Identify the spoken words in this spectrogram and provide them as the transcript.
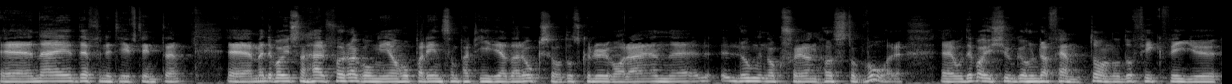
Eh, nej, definitivt inte. Eh, men det var ju så här förra gången jag hoppade in som partiledare också. Då skulle det vara en eh, lugn och skön höst och vår. Eh, och det var ju 2015 och då fick vi ju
